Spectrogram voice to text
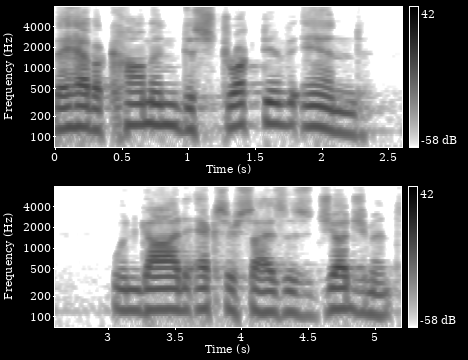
They have a common destructive end when God exercises judgment.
